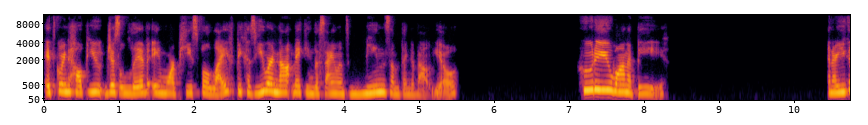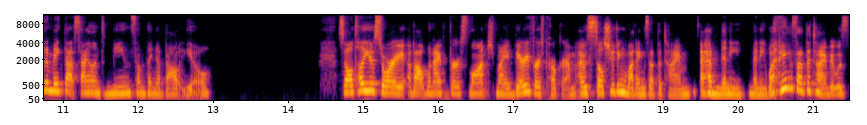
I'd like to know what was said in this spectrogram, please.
It's going to help you just live a more peaceful life because you are not making the silence mean something about you. Who do you want to be? And are you going to make that silence mean something about you? So I'll tell you a story about when I first launched my very first program. I was still shooting weddings at the time. I had many, many weddings at the time. It was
